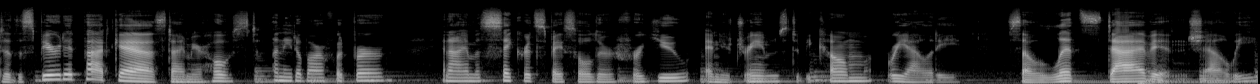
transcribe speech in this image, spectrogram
to the Spirited Podcast. I'm your host, Anita Barfootberg, and I am a sacred space holder for you and your dreams to become reality. So let's dive in, shall we?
